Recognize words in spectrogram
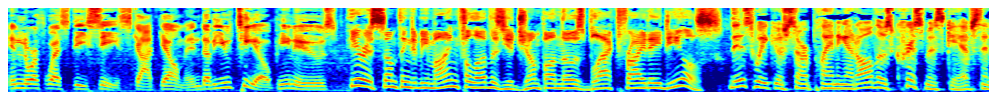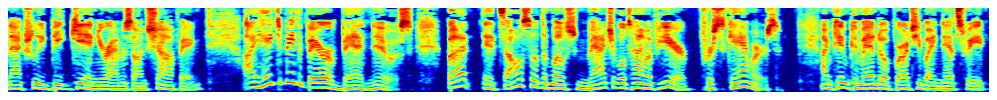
In Northwest D.C., Scott Gelman, WTOP News. Here is something to be mindful of as you jump on those Black Friday deals. This week, you'll start planning out all those Christmas gifts and actually begin your Amazon shopping. I hate to be the bearer of bad news, but it's also the most magical time of year for scammers. I'm Kim Komando, brought to you by NetSuite.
